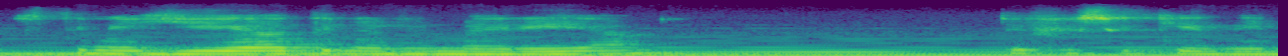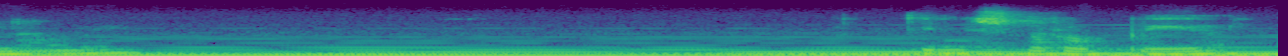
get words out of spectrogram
στην υγεία, την ευημερία, τη φυσική δύναμη, την ισορροπία.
